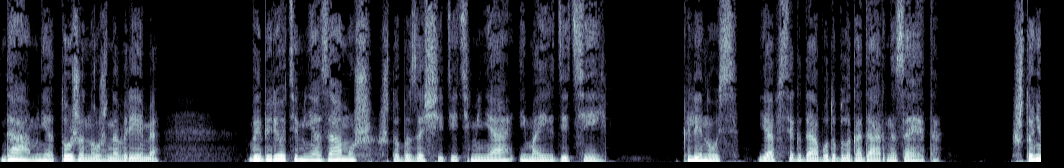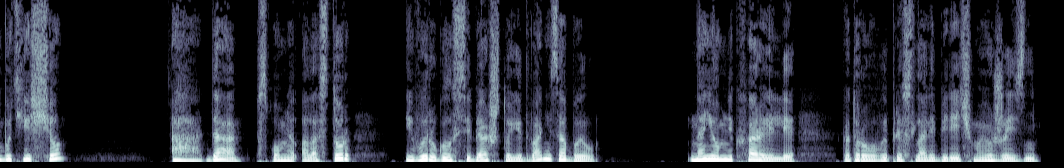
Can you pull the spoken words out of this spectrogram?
Да, мне тоже нужно время. Вы берете меня замуж, чтобы защитить меня и моих детей. Клянусь, я всегда буду благодарна за это. Что-нибудь еще? А, да, вспомнил Аластор и выругал себя, что едва не забыл. Наемник Форелли, которого вы прислали беречь мою жизнь.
